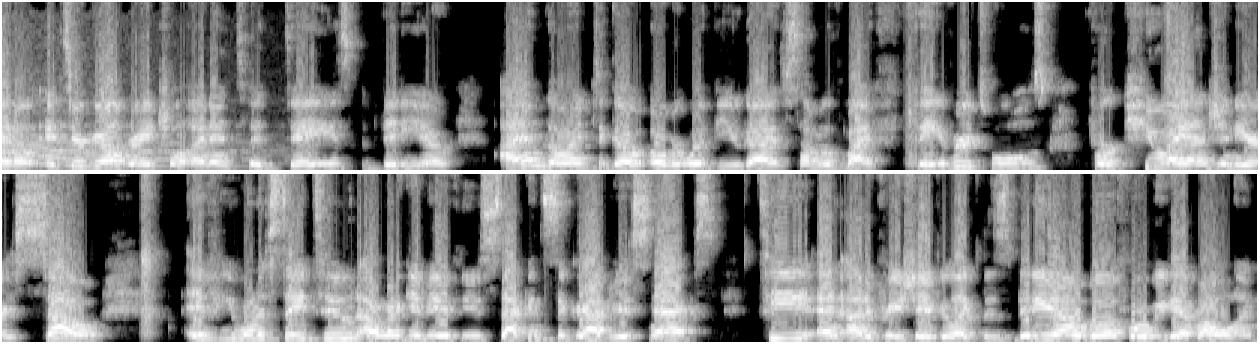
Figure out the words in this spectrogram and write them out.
channel. It's your girl Rachel and in today's video I am going to go over with you guys some of my favorite tools for QA engineers. So if you want to stay tuned, I'm going to give you a few seconds to grab your snacks, tea, and I'd appreciate if you like this video before we get rolling.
